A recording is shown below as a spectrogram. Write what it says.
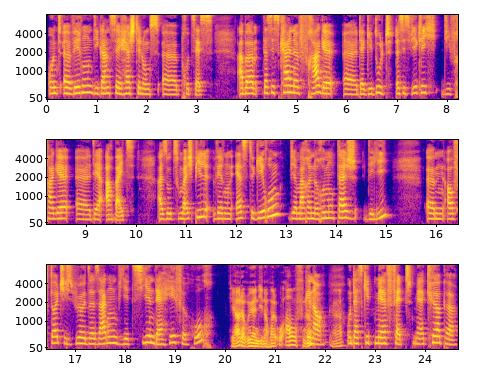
und äh, während die ganze Herstellungsprozess. Äh. Aber das ist keine Frage äh, der Geduld, das ist wirklich die Frage äh, der Arbeit. Also zum Beispiel während erste Gärung, wir machen Remontage des Lits. Ähm, auf Deutsch, ich würde sagen, wir ziehen der Hefe hoch Ja, da rühren die nochmal auf. Ne? Genau. Und das gibt mehr Fett, mehr Körper.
